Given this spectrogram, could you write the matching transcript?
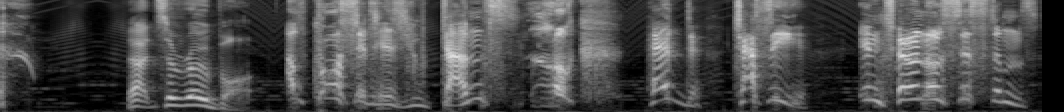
That's a robot. Of course it is, you dunce! Look! Head, chassis, internal systems,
